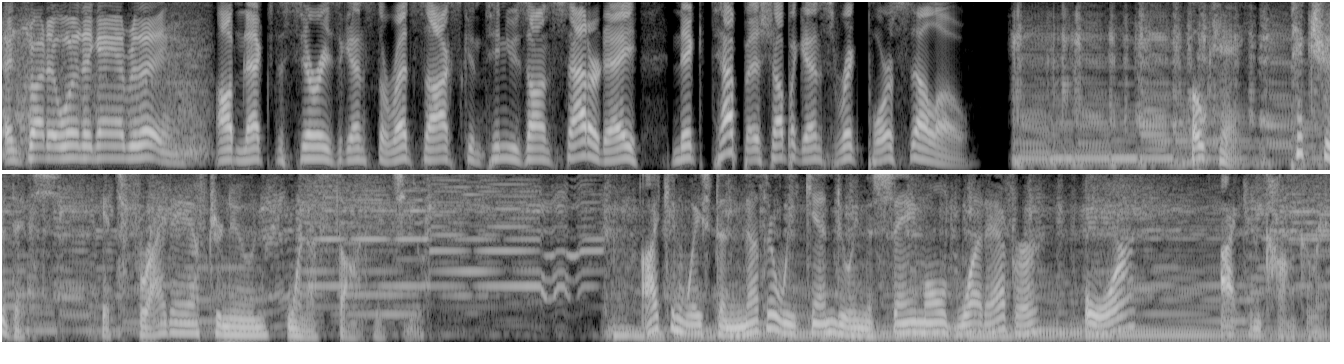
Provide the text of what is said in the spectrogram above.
and try to win the game every day. Up next, the series against the Red Sox continues on Saturday. Nick Tepesch up against Rick Porcello. Okay, picture this. It's Friday afternoon when a thought hits you. I can waste another weekend doing the same old whatever, or I can conquer it.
